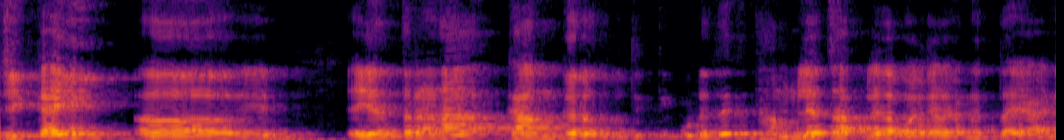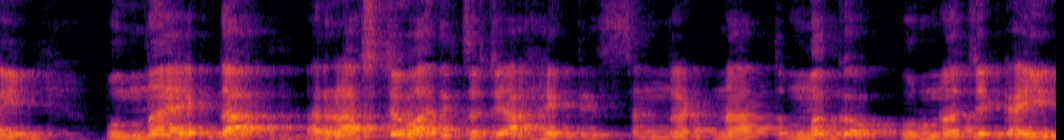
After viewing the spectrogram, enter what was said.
जी काही अं, यंत्रणा काम करत होती ती कुठेतरी थांबल्याचं आपल्याला बघायला मिळत आहे आणि पुन्हा एकदा राष्ट्रवादीचं जे आहे ते संघटनात्मक पूर्ण जे काही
